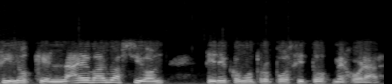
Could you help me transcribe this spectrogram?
sino que la evaluación tiene como propósito mejorar.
